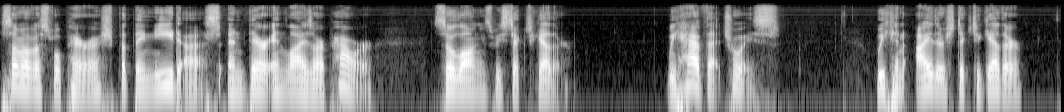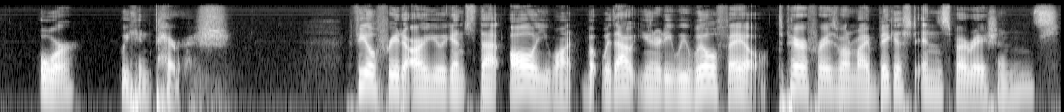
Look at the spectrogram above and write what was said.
Some of us will perish, but they need us, and therein lies our power, so long as we stick together. We have that choice. We can either stick together, or we can perish. Feel free to argue against that all you want, but without unity we will fail. To paraphrase one of my biggest inspirations,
